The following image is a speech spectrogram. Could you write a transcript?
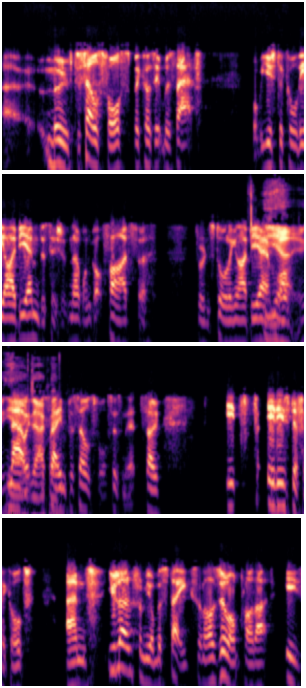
uh, moved to Salesforce because it was that what we used to call the IBM decision. No one got fired for for installing IBM. Yeah, Well, yeah, now exactly. it's the same for Salesforce, isn't it? So it's it is difficult, and you learn from your mistakes. And our Zuant product is,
